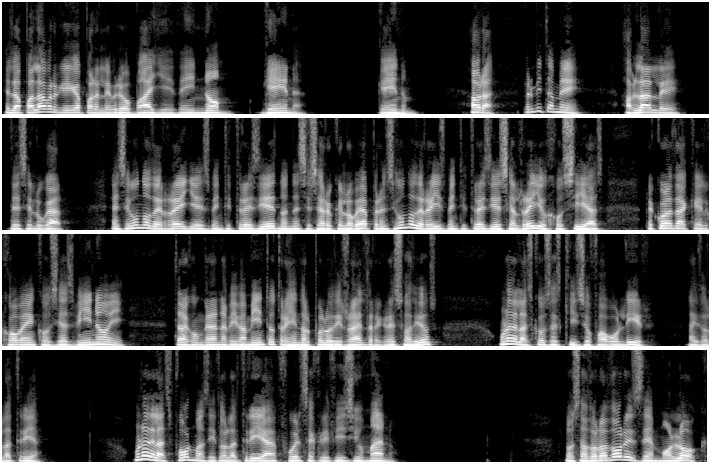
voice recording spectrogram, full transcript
Es la palabra griega para el hebreo valle de Inom. Gehenna. Gehenna. Ahora, permítame hablarle de ese lugar. En segundo de Reyes 23.10, no es necesario que lo vea, pero en segundo de Reyes 23.10, el rey Josías recuerda que el joven Josías vino y trajo un gran avivamiento trayendo al pueblo de Israel de regreso a Dios. Una de las cosas que hizo fue abolir la idolatría. Una de las formas de idolatría fue el sacrificio humano. Los adoradores de Moloch,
